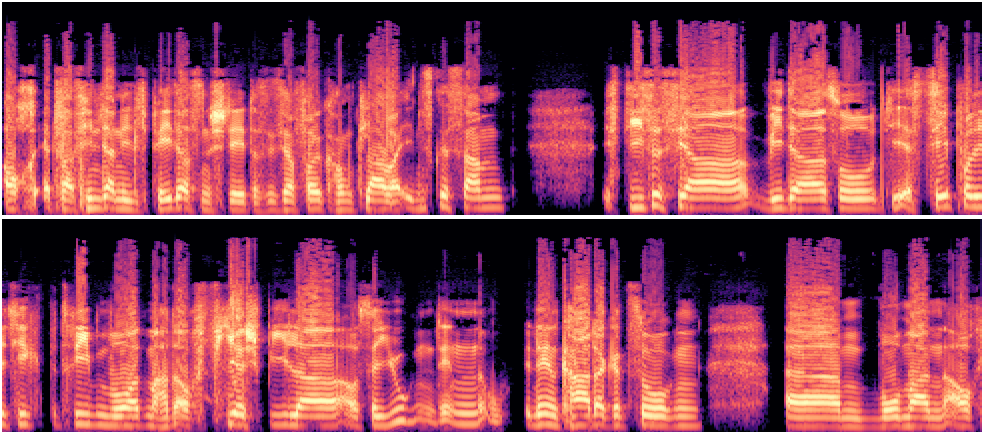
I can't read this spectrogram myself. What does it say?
auch etwas hinter Nils Petersen steht. Das ist ja vollkommen klar. Aber insgesamt ist dieses Jahr wieder so die SC-Politik betrieben worden. Man hat auch vier Spieler aus der Jugend in, in den Kader gezogen, ähm, wo man auch,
